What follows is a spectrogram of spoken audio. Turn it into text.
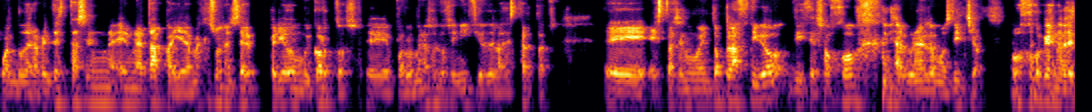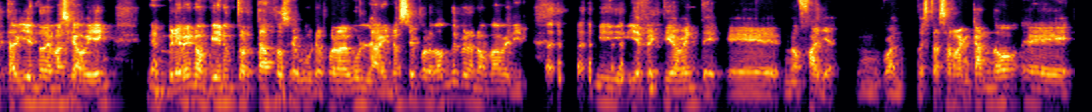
cuando de repente estás en, una etapa y además que suelen ser periodos muy cortos, por lo menos en los inicios de las startups, eh, estás en un momento plácido, dices, ojo, y algunas lo hemos dicho, ojo que nos está viendo demasiado bien, en breve nos viene un tortazo seguro por algún lado y no sé por dónde, pero nos va a venir. Y, efectivamente, eh, no falla. Cuando estás arrancando, eh,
